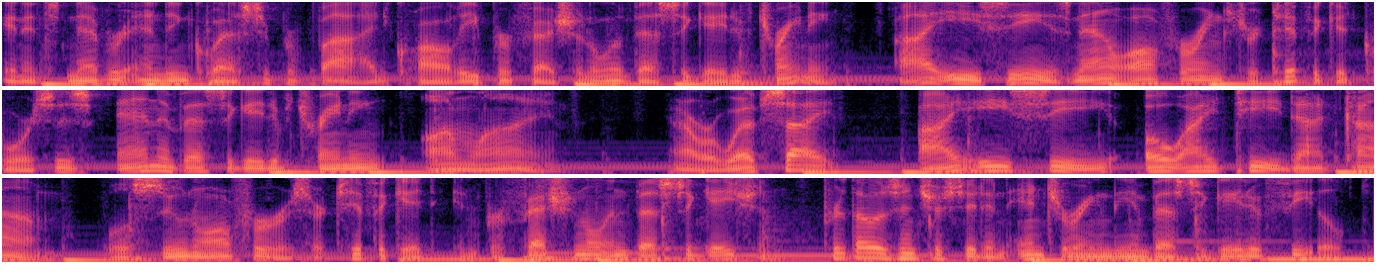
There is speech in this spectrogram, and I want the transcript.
in its never ending quest to provide quality professional investigative training. IEC is now offering certificate courses and investigative training online. Our website, iecoit.com, will soon offer a certificate in professional investigation for those interested in entering the investigative field.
